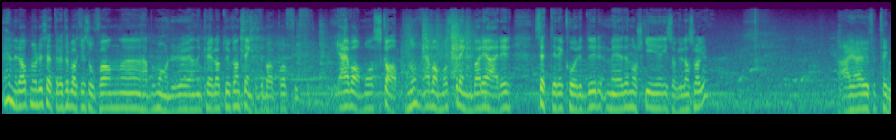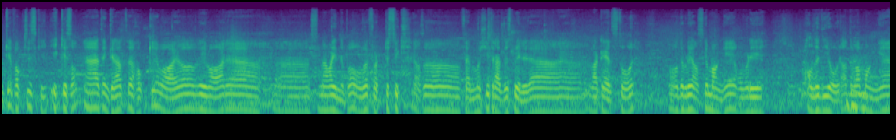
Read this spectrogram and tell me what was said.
Hender det at når du setter deg tilbake i sofaen eh, her på Manglerud en kveld, at du kan tenke tilbake på fy, jeg var med å skape noe. Jeg var med å sprenge barrierer, sette rekorder med det norske ishockeylandslaget? Nei, jeg tenker faktisk ikke sånn. Jeg tenker at hockey var jo Vi var, eh, som jeg var inne på, over 40 stykker. Altså 25-30 spillere eh, hvert eneste år. Og det blir ganske mange over de, alle de åra. Det var mange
